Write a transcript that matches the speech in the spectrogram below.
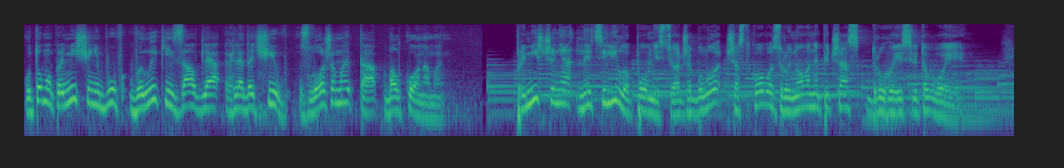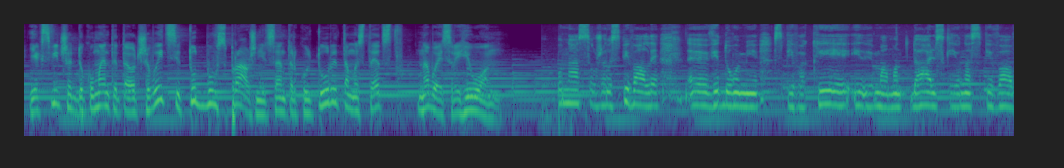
У тому приміщенні був великий зал для глядачів з ложами та балконами. Приміщення не вціліло повністю, адже було частково зруйноване під час Другої світової. Як свідчать документи та очевидці, тут був справжній центр культури та мистецтв на весь регіон. У нас вже співали е, відомі співаки, і Мамонт Дальський у нас співав.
